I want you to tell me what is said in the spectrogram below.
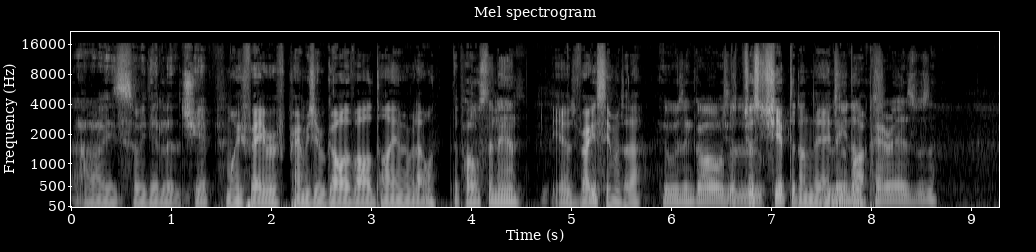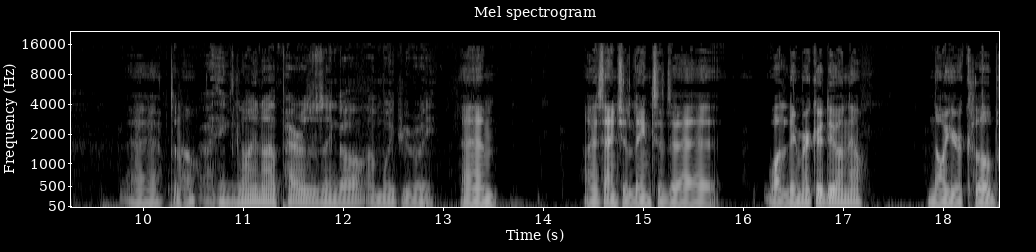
He's- so he did a little chip. My favourite Premiership goal of all time. Remember that one? The posting in. Yeah, it was very similar to that. Who was in goal? Just, just chipped it on the edge of the Lionel box. Perez, was it? Uh, don't know. I think Lionel Perez was in goal. I might be right. Um, an essential link to the what Limerick are doing now. Know your club,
